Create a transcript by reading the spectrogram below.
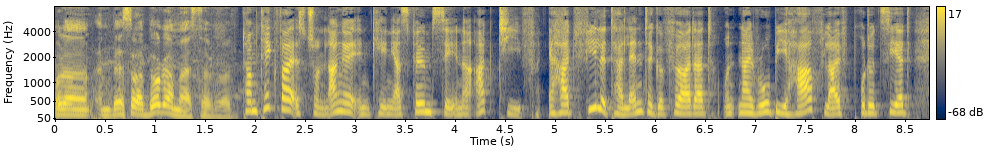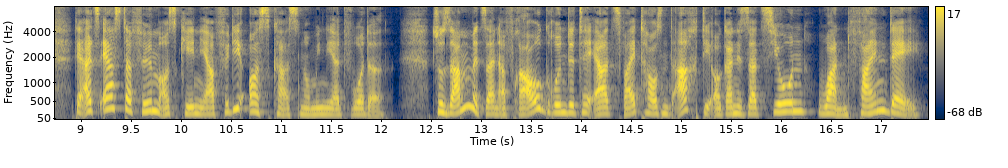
oder ein besserer Bürgermeister wird. Tom Tikwa ist schon lange in Kenias Filmszene aktiv. Er hat viele Talente gefördert und Nairobi Half-Life produziert, der als erster Film aus Kenia für die Oscars nominiert wurde. Zusammen mit seiner Frau gründete er 2008 die Organisation One Fine Day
